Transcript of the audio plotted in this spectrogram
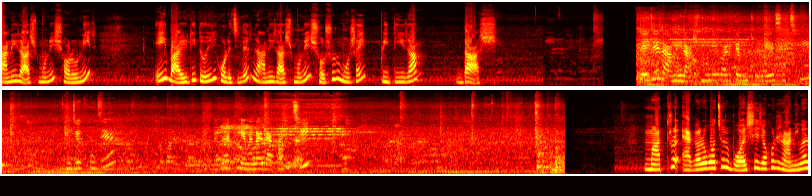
রানী রাসমণি সরণির এই বাড়িটি তৈরি করেছিলেন রানী রাসমণির শ্বশুর মশাই প্রীতিরাম দাস। এই যে রানী রাসমণির বাড়িতে আমি চলে এসেছি খুঁজে খুঁজে ক্যামেরায় দেখাচ্ছি। মাত্র এগারো বছর বয়সে যখন রানিমার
